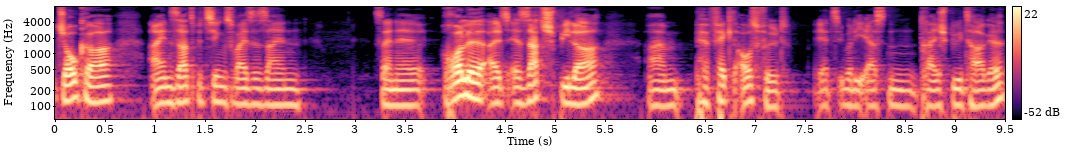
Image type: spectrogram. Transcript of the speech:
Joker-Einsatz beziehungsweise sein, seine Rolle als Ersatzspieler ähm, perfekt ausfüllt jetzt über die ersten drei Spieltage.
